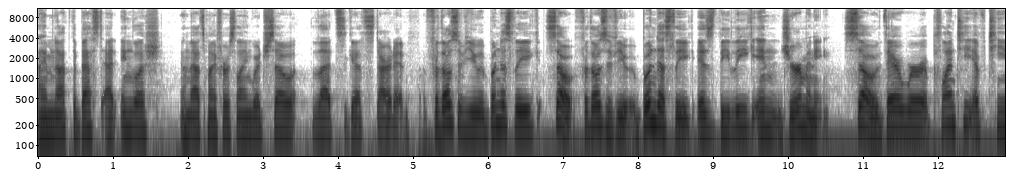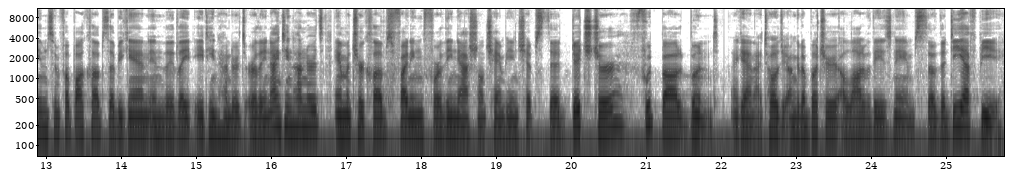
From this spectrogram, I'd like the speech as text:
I am not the best at English, and that's my first language, so let's get started. For those of you, Bundesliga, so for those of you, Bundesliga is the league in Germany. So there were plenty of teams and football clubs that began in the late 1800s, early 1900s, amateur clubs fighting for the national championships, the Deutscher Fußballbund. Again, I told you I'm going to butcher a lot of these names. So the DFB,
